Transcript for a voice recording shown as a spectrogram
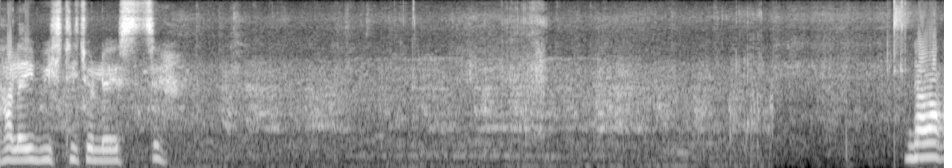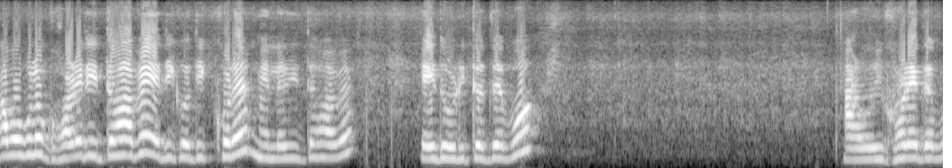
ভালোই বৃষ্টি চলে এসছে। জামা কাপড়গুলো ঘরে দিতে হবে, এদিক ওদিক করে মেলে দিতে হবে। এই দড়িতে দেব, আর ওই ঘরে দেব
